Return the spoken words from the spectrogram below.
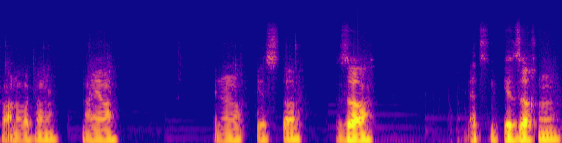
Komische Anordnung. Naja. Hier noch vier Stuff. So. Die letzten vier Sachen.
